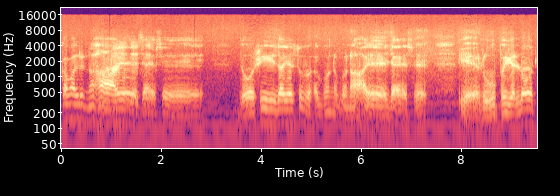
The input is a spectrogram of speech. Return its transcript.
کمل نہائے جیسے۔ دوشی زے صبح گنگنائے جیسے۔ یہ روپ یہ لوچ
